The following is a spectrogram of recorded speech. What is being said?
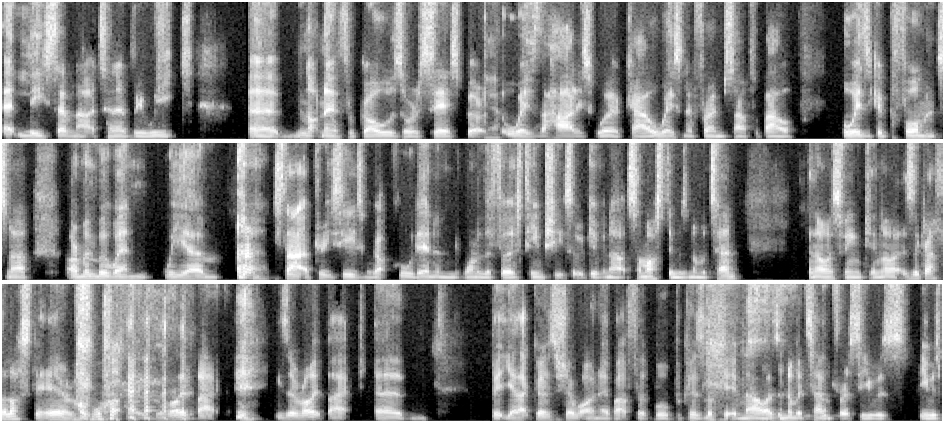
at least seven out of 10 every week. Uh, not known for goals or assists, but yeah. always the hardest workout, always going to throw himself about, always a good performance. Now, I remember when we um, started pre season, we got called in, and one of the first team sheets that were given out, Sam Austin was number 10. And I was thinking, like, is the gaffer lost it here or what? He's a right back. He's a right back. Um, but yeah, that goes to show what I know about football because look at him now as a number 10 for us. He was, he was,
